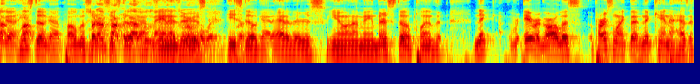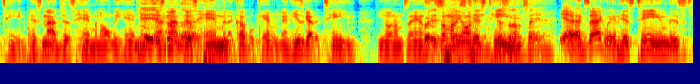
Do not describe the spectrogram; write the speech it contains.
but- got but- he's still got publishers. but I'm he's talking still about got who's in that room managers. with- He's but- still got editors. You know what I mean? There's still plenty. Of, Nick, irregardless, a person like that, Nick Cannon has a team. It's not just him and only him. Yeah, yeah, it's I know not just him and a couple cameramen. He's got a team. You know what I'm saying? But so it's somebody his on his team. team. That's what I'm saying. Yeah, exactly. And his team is.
